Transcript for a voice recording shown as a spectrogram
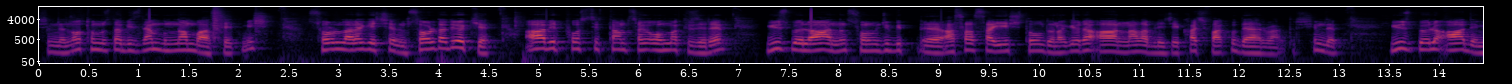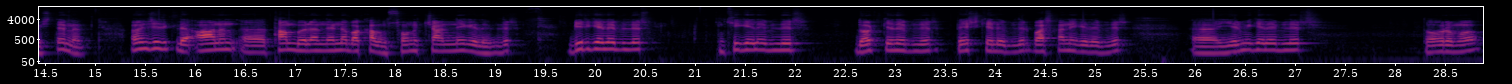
Şimdi notumuzda bizden bundan bahsetmiş. Sorulara geçelim. Soruda diyor ki A bir pozitif tam sayı olmak üzere 100 bölü a'nın sonucu bir e, asal sayı eşit olduğuna göre a'nın alabileceği kaç farklı değer vardır? Şimdi 100 bölü a demiş değil mi? Öncelikle a'nın e, tam bölenlerine bakalım. Sonuç yani ne gelebilir? 1 gelebilir, 2 gelebilir, 4 gelebilir, 5 gelebilir. Başka ne gelebilir? E, 20 gelebilir. Doğru mu?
